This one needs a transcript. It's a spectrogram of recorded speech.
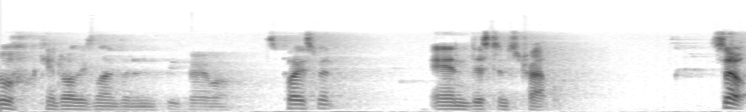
Ooh, can't draw these lines these very well. Displacement and distance traveled. So,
